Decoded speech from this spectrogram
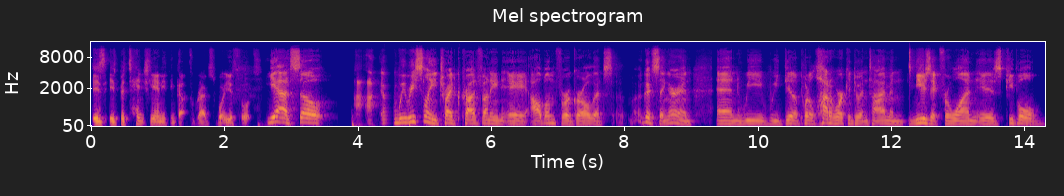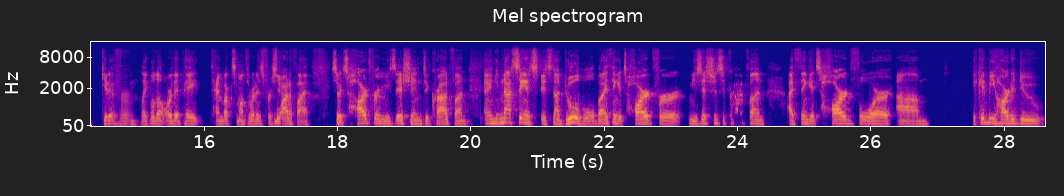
is is potentially anything up for grabs? What are your thoughts? Yeah. So I, we recently tried crowdfunding a album for a girl that's a good singer, and and we we did put a lot of work into it in time. And music, for one, is people get it from like people don't, or they pay ten bucks a month or what it is for Yeah. Spotify. So it's hard for a musician to crowdfund. And I'm not saying it's it's not doable, but I think it's hard for musicians to crowdfund. I think it's hard for um, it can be hard to do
